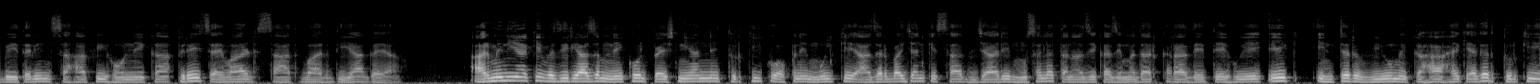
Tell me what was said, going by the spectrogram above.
बेहतरीन सहाफ़ी होने का प्रेस अवार्ड सात बार दिया गया। आर्मेनिया के वज़ीर अजम निकोल पेशनियान ने तुर्की को अपने मुल्क के आजरबाईजान के साथ जारी मुसलह तनाज़े का जिम्मेदार करार देते हुए एक इंटरव्यू में कहा है कि अगर तुर्की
